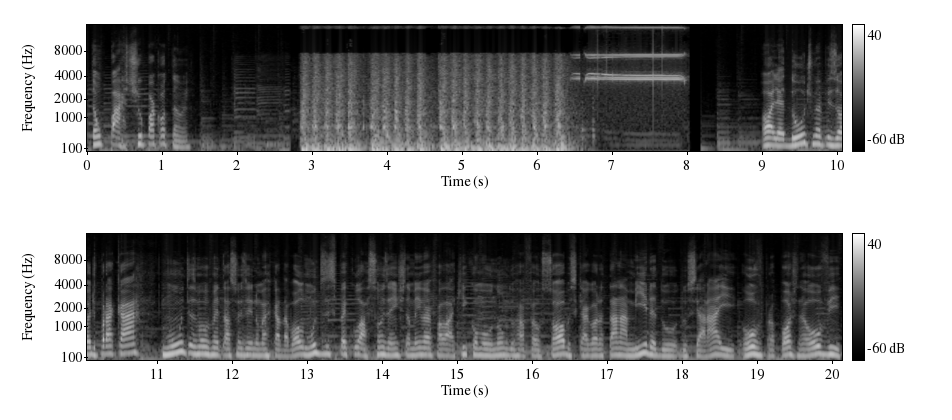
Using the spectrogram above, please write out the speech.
Então partiu o pacotão, hein? Olha, do último episódio pra cá, muitas movimentações aí no mercado da bola, muitas especulações, a gente também vai falar aqui, como o nome do Rafael Sobis, que agora está na mira do, do Ceará e houve proposta, né? Houve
